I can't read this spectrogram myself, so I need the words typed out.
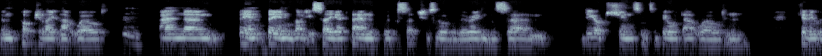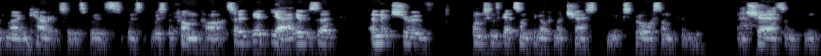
and populate that world. Mm. And um, being, being, like you say, a fan of books such as Lord of the Rings, um, the opportunity to build that world and fill it with my own characters was was was the fun part. So it, yeah, it was a, a mixture of wanting to get something off my chest and explore something and share something.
